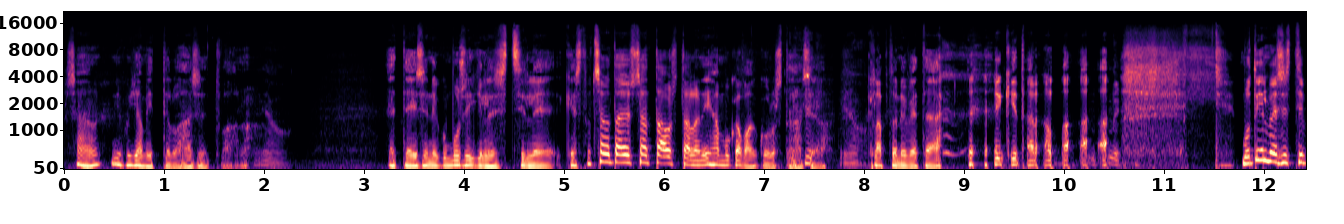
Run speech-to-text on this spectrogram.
se on niin kuin jamitteluhan se nyt vaan on. Joo. Että ei se niinku musiikillisesti sille kestä. Mutta sanotaan jossain taustalla, niin ihan mukavan kuulostahan se on. Claptoni vetää kitaralla. Niin. Mutta ilmeisesti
